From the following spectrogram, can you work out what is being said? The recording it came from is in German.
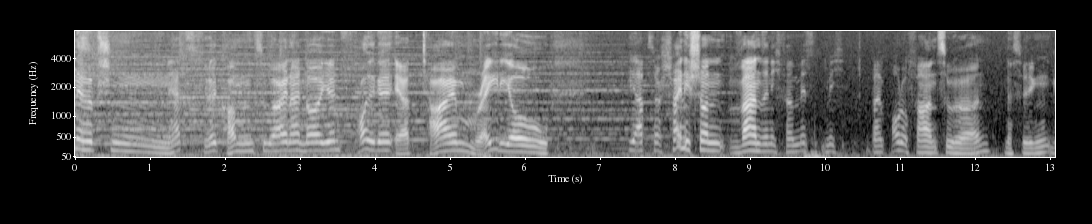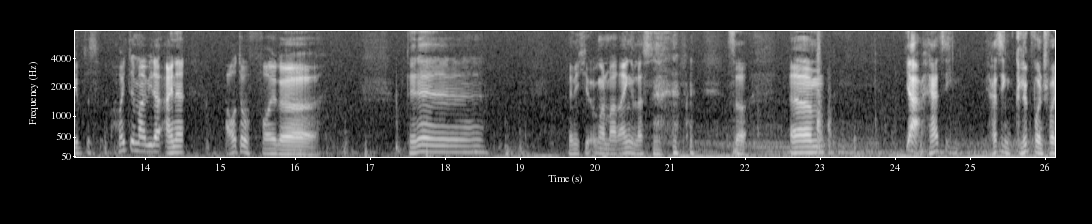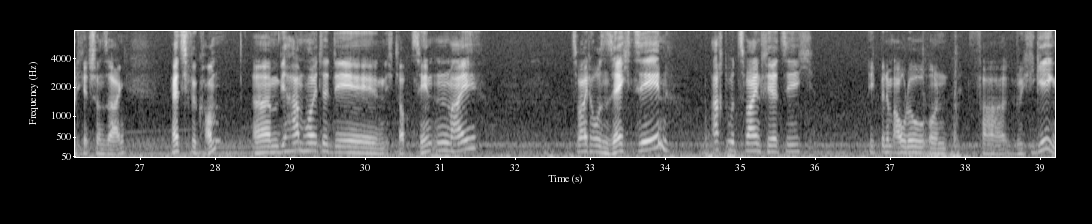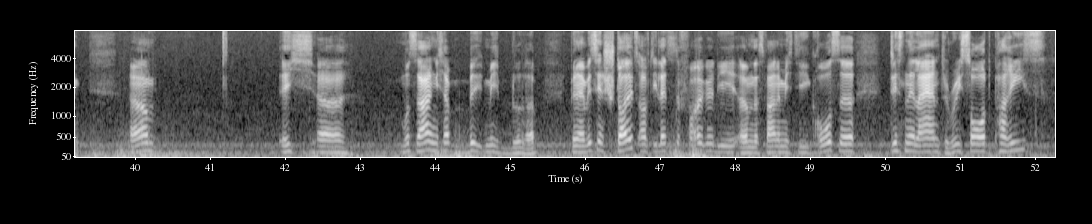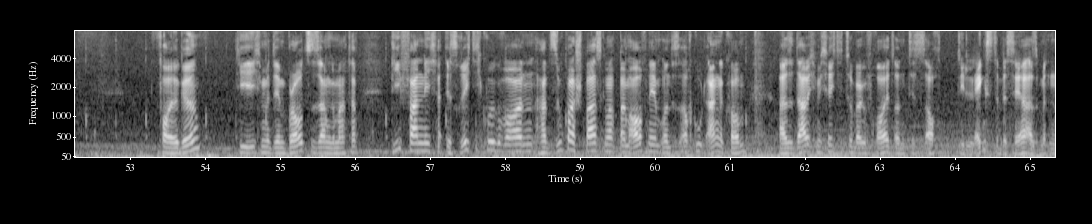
Meine Hübschen, herzlich willkommen zu einer neuen Folge Airtime Radio. Ihr habt wahrscheinlich schon wahnsinnig vermisst, mich beim Autofahren zu hören. Deswegen gibt es heute mal wieder eine Autofolge. Wenn ich hier irgendwann mal reingelassen. so. Ähm, ja, herzlichen, herzlichen Glückwunsch wollte ich jetzt schon sagen. Herzlich willkommen. Ähm, wir haben heute den, ich glaube, 10. Mai 2016, 8.42 Uhr. Ich bin im Auto und fahre durch die Gegend. Ähm, ich äh, muss sagen, ich habe mich bin ein bisschen stolz auf die letzte Folge. Die, ähm, das war nämlich die große Disneyland Resort Paris Folge, die ich mit dem Bro zusammen gemacht habe. Die fand ich, ist richtig cool geworden, hat super Spaß gemacht beim Aufnehmen und ist auch gut angekommen. Also da habe ich mich richtig drüber gefreut und das ist auch die längste bisher. Also mit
